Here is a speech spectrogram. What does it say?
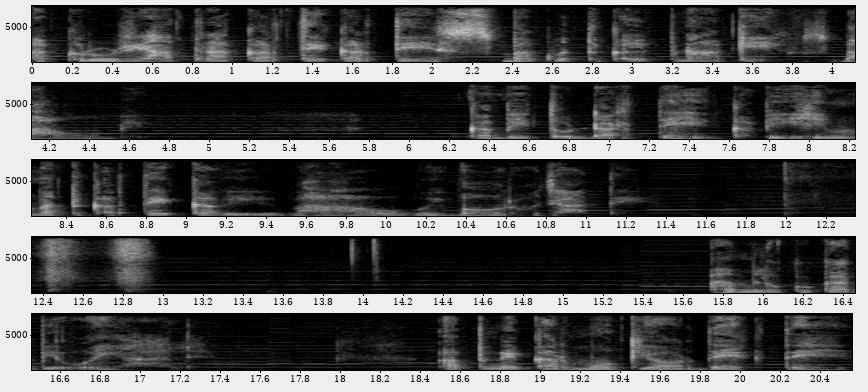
अक्रूर यात्रा करते करते उस भगवत कल्पना के उस भाव में कभी तो डरते हैं कभी हिम्मत करते, कभी भाव विभोर हो जाते। हम लोगों का भी वही हाल है। अपने कर्मों की ओर देखते हैं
